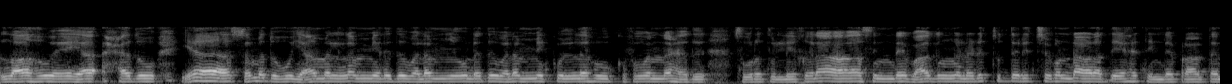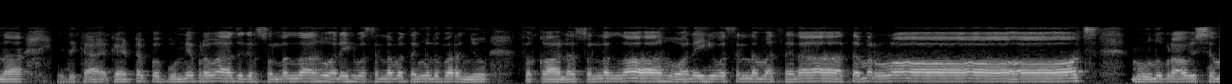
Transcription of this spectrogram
അള്ളാഹുവേ യാ ഹദു യാ സമദു യാ മല്ലം യലദ് വലം യൂലദ് വലം യകുല്ലഹു കുഫുവൻ അഹദ്. സൂറത്തുൽ ഇഖ്ലാസിന്റെ ഭാഗങ്ങൾ എടുത്തുദ്ധരിച്ചുകൊണ്ടാണ് അദ്ദേഹത്തിന്റെ പ്രാർത്ഥന. ഇത് കേട്ടപ്പോൾ പുണ്യപ്രവാചകർ സല്ലല്ലാഹു അലൈഹി വസല്ലമ തങ്ങൾ പറഞ്ഞു ഫഖാല സല്ലല്ലാഹു അലൈഹി വസല്ലമ സലാസ മർറാത്ത് മൂന്ന് പ്രാവശ്യം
